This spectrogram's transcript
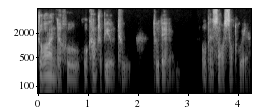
joined who who contribute to to the open source software.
